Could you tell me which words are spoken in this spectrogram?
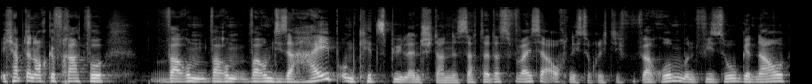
ich habe dann auch gefragt, wo, warum, warum, warum dieser Hype um Kitzbühel entstanden ist. Sagt er, das weiß er auch nicht so richtig. Warum und wieso genau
